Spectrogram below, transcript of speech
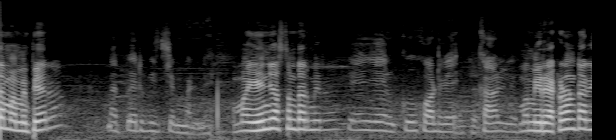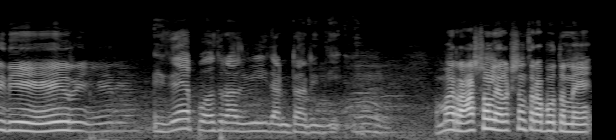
అమ్మా మీ పేరు? నా పేరు పిచ్చిమ్మండి అమ్మా ఏం చేస్తుంటారు మీరు? ఏం చేయను కూకోటవే కాళ్ళు అమ్మా మీరు ఎక్కడ ఉంటారు ఇది ఏ ఏరి- ఏ ఏరియా? ఇదే పోతురాజు వీధి అంటారు ఇది. అమ్మ రాష్ట్రంలో ఎలక్షన్స్ రాబోతున్నాయి.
